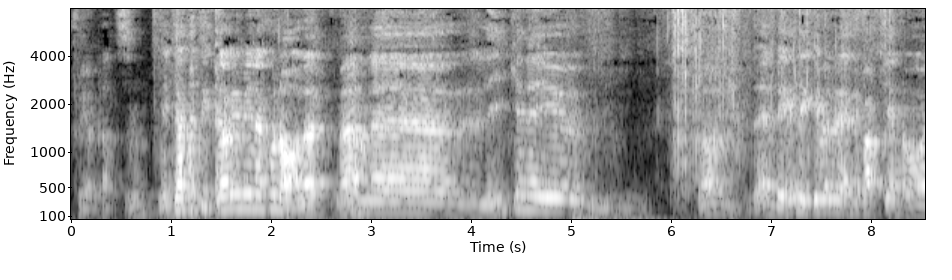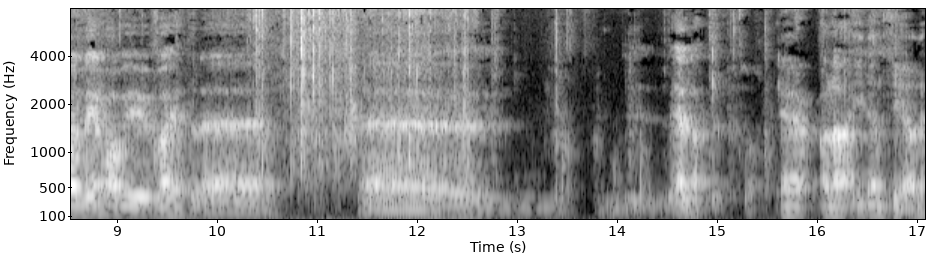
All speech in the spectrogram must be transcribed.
Får jag plats? Mm. Ni kan få titta i mina journaler, men eh, liken är ju... Ja, en del ligger väl redan i backen och en del har vi ju, vad heter det... Eh, eldat typ. Så. Är alla identifierade?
